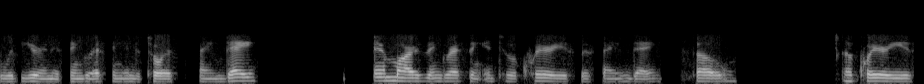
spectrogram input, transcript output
with Uranus ingressing into Taurus the same day, and Mars ingressing into Aquarius the same day. So, Aquarius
